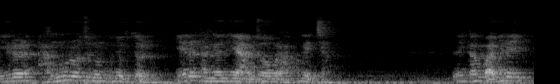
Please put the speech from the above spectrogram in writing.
얘를 악 물어주는 근육들 얘는 당연히 안 좋으면 아프겠죠. 그러니까 만약에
